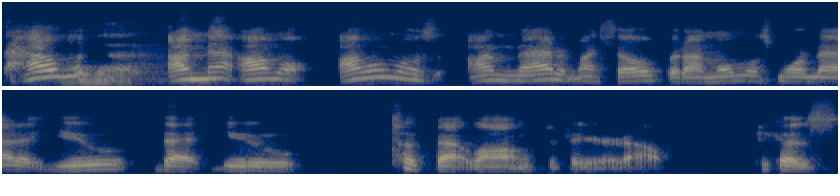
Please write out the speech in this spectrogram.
how. I'm mad. I'm I'm almost I'm mad at myself, but I'm almost more mad at you that you took that long to figure it out. Because,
